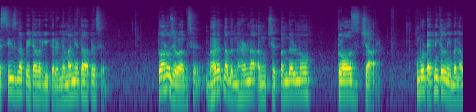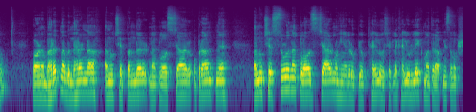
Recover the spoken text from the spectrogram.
એસસીઝના પેટા વર્ગીકરણને માન્યતા આપે છે? તો આનો જવાબ છે, ભારતના બંધારણના અનુચ્છેદ પંદરનો ક્લોઝ ચાર. હું બહુ ટેકનિકલ નહીં બનાવું, પણ ભારતના બંધારણના અનુચ્છેદ પંદરના ક્લોઝ ચાર ઉપરાંતને અનુચ્છેદ સોળના ક્લોઝ ચારનો અહીં આગળ ઉપયોગ થયેલો છે, એટલે ખાલી ઉલ્લેખ માત્ર આપની સમક્ષ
